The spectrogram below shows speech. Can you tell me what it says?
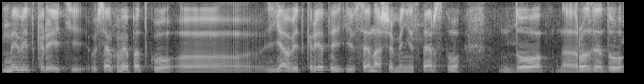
ми, відкриті. У всякому випадку я відкритий і все наше міністерство до е, розгляду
